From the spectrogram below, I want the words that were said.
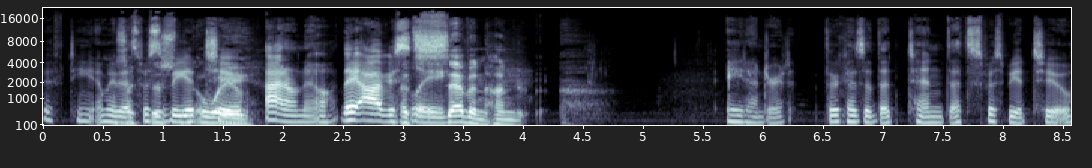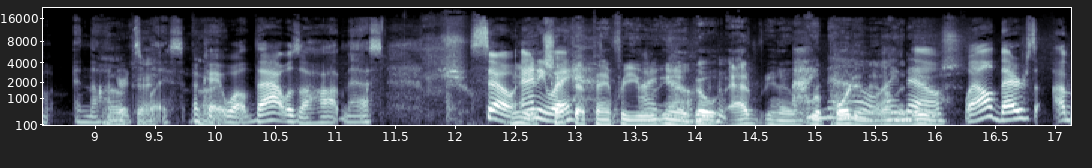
Fifteen. Oh, maybe It's that's like, supposed to be a there's two. way- I don't know. They obviously 700. eight hundred because of the ten. That's supposed to be a two in the hundreds Okay. place. Okay, right. well that was a hot mess. So We need to anyway, check that thing for you. I You know, know. go ad, you know, I reporting know, it on I the know. news. Well, there's a,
